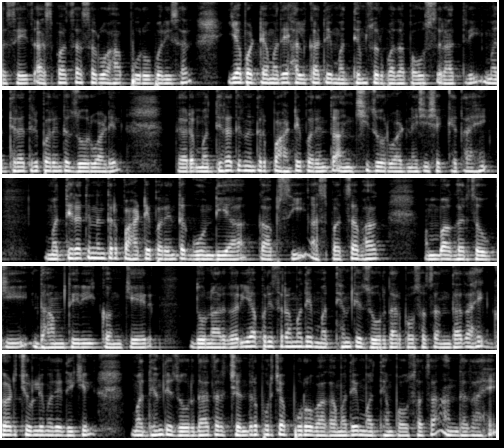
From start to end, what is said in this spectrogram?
तसेच आसपासचा सर्व हा पूर्व परिसर या पट्ट्यामध्ये हलका ते मध्यम स्वरूपाचा पाऊस रात्री मध्यरात्रीपर्यंत जोर वाढेल. तर मध्यरात्रीनंतर पहाटेपर्यंत आणखी जोर वाढण्याची शक्यता आहे. मध्यरात्रीनंतर पहाटेपर्यंत गोंदिया कापसी आसपासचा भाग अंबाघर चौकी धामतिरी कंकेर दोनारगर या परिसरामध्ये मध्यम ते जोरदार पावसाचा अंदाज आहे. गडचिरोलीमध्ये देखील मध्यम ते जोरदार तर चंद्रपूरच्या पूर्व भागामध्ये मध्यम पावसाचा अंदाज आहे.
